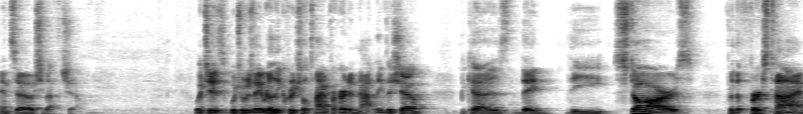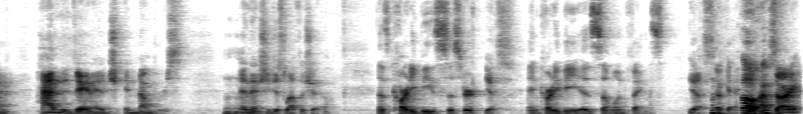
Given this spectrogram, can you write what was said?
and so she left the show. Which is which was a really crucial time for her to not leave the show because they the stars for the first time had an advantage in numbers, and then she just left the show. That's Cardi B's sister, Yes. and Cardi B is someone famous. Yes. Okay. Oh, I'm sorry.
